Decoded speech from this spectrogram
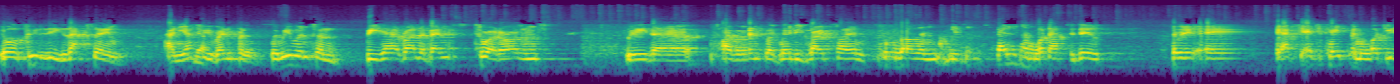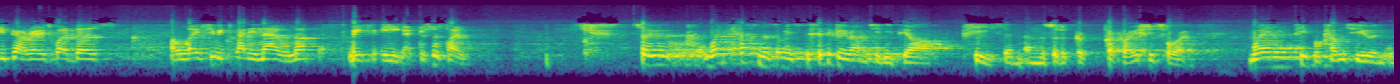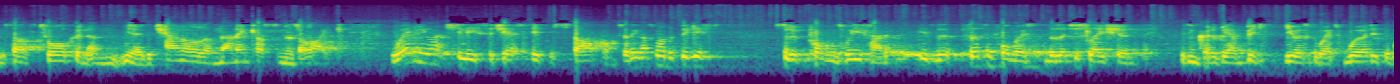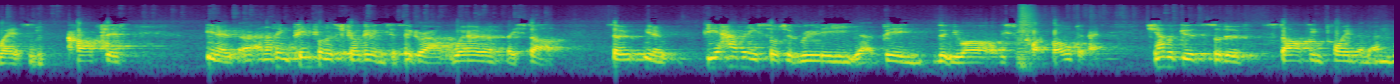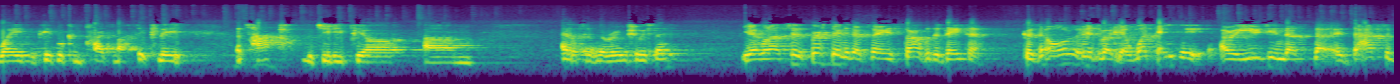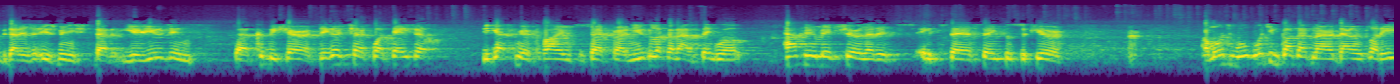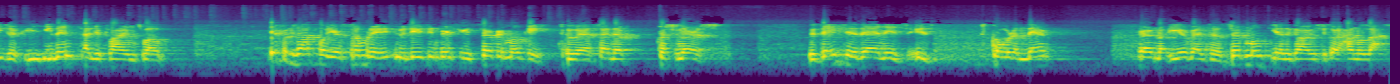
you're all treated the exact same, and you have yeah. to be ready for this. So we went and we had ran events throughout Ireland. We'd uh, have events like maybe Night Time, come along and we explain them what they have to do. So we uh, actually educate them on what GDPR is, what it does, and why should we be planning now, not basically at Christmas time. So when customers, I mean specifically around the GDPR piece and, and the sort of pre- preparations for it, when people come to you and, and start to talk, and, and, you know the channel and, and then customers alike, where do you actually suggest people start from? So I think that's one of the biggest sort of problems we've had is that first and foremost the legislation is incredibly ambiguous, the way it's worded, the way it's sort of crafted, you know, and I think people are struggling to figure out where they start. So you know, do you have any sort of really uh, being that you are obviously quite involved in it? Do you have a good sort of starting point and, and way that people can pragmatically attack the GDPR um, elephant in the room, should we say? Yeah, well, I'd say the first thing that I'd say is start with the data. Because all it is about yeah, what data are you using that, that it has to be that is, is being, that you're using that could be shared. So you got to check what data you get from your clients, etc. And you can look at that and think, well, how can you make sure that it's it's uh, safe and secure? And once, once you've got that narrowed down, it's a lot easier. You, you then tell your clients, well, if, for example, you're somebody who's using basically SurveyMonkey to uh, send out questionnaires, the data then is, is stored in their not your events. And SurveyMonkey are the guys who're going to handle that.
